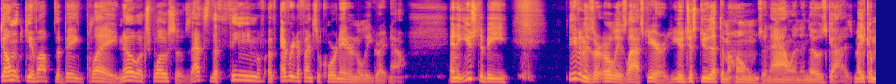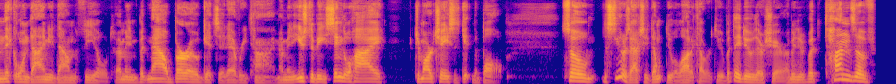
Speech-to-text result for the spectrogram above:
don't give up the big play, no explosives. That's the theme of every defensive coordinator in the league right now. And it used to be, even as early as last year, you just do that to Mahomes and Allen and those guys, make them nickel and dime you down the field. I mean, but now Burrow gets it every time. I mean, it used to be single high, Ja'Marr Chase is getting the ball. So the Steelers actually don't do a lot of cover two, but they do their share. I mean, but tons of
